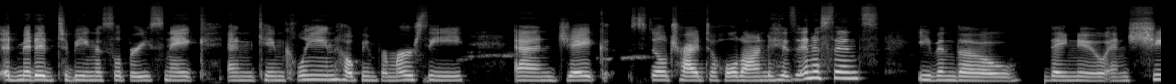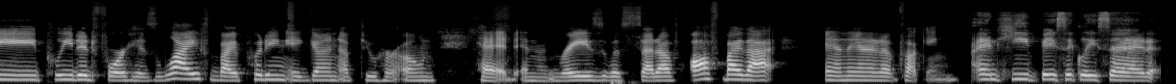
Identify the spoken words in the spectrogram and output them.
admitted to being a slippery snake and came clean, hoping for mercy. And Jake still tried to hold on to his innocence, even though they knew. And she pleaded for his life by putting a gun up to her own head. And Rays was set off, off by that and they ended up fucking. And he basically said,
